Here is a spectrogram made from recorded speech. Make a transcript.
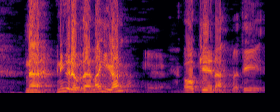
Nah, ini udah pertanyaan lagi kan? Iya. Oke, nah berarti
